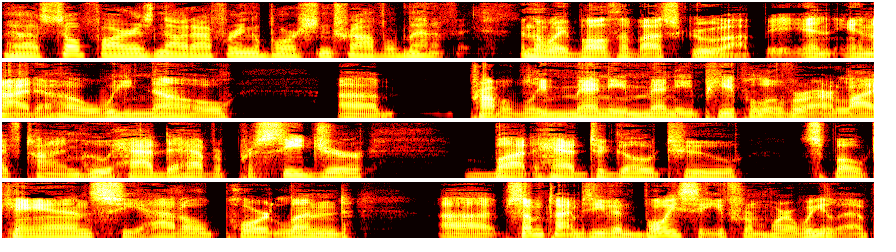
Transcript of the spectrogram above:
uh, so far is not offering abortion travel benefits. And the way both of us grew up in, in Idaho, we know uh, probably many, many people over our lifetime who had to have a procedure, but had to go to Spokane, Seattle, Portland, uh, sometimes even Boise, from where we live,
